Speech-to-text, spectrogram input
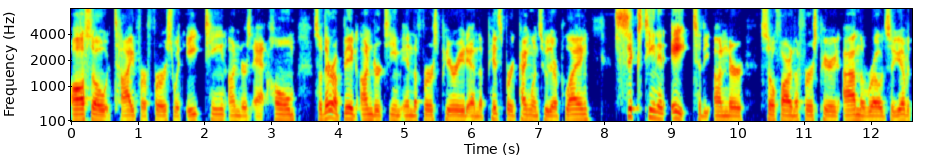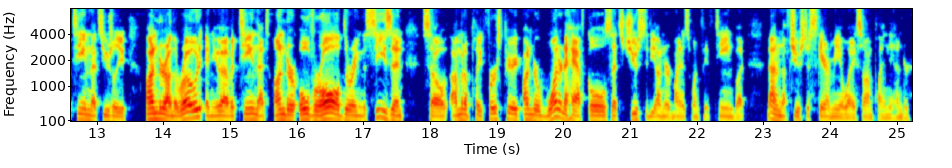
also tied for first with 18 unders at home. So they're a big under team in the first period. And the Pittsburgh Penguins, who they're playing, 16 and 8 to the under so far in the first period on the road. So you have a team that's usually under on the road, and you have a team that's under overall during the season. So I'm going to play first period under one and a half goals. That's juice to the under minus 115, but not enough juice to scare me away. So I'm playing the under.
